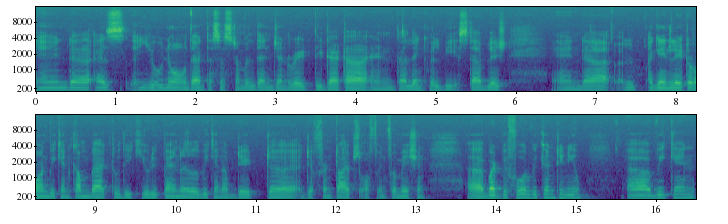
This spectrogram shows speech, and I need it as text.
and uh, as you know that the system will then generate the data and the link will be established and uh, again later on we can come back to the query panel we can update uh, different types of information uh, but before we continue uh, we can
